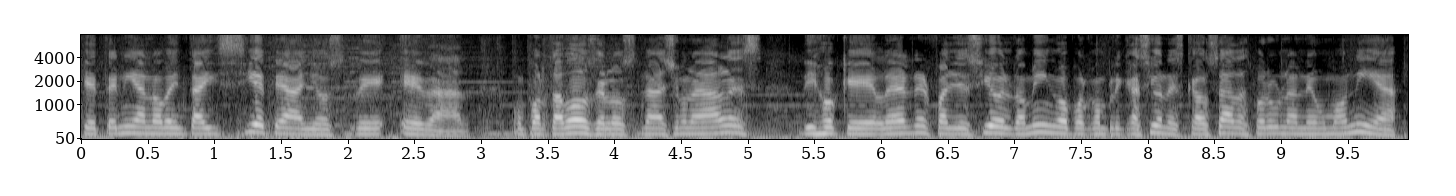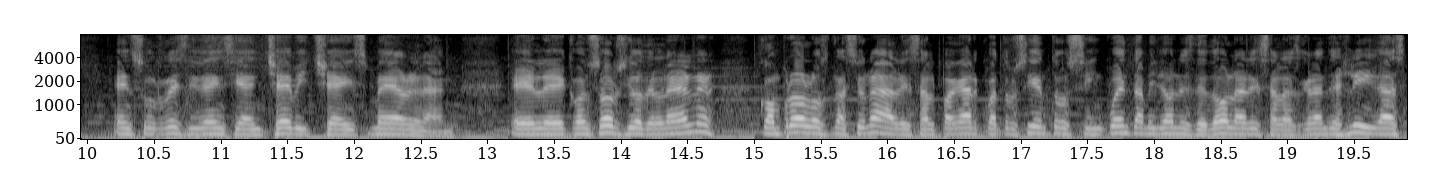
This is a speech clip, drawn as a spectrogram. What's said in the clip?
que tenía 97 años de edad. Un portavoz de los nacionales dijo que Lerner falleció el domingo por complicaciones causadas por una neumonía en su residencia en Chevy Chase, Maryland. El eh, consorcio de Lerner compró a los nacionales al pagar 450 millones de dólares a las grandes ligas,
